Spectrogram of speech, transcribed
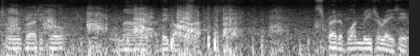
Tall vertical, and now a big oxer. Spread of 1 meter 80.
